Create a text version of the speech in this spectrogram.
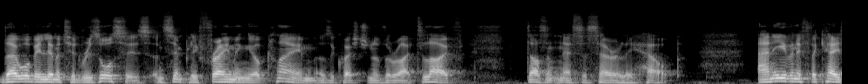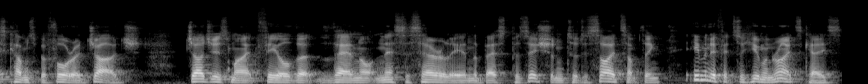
There will be limited resources, and simply framing your claim as a question of the right to life doesn't necessarily help. And even if the case comes before a judge, judges might feel that they're not necessarily in the best position to decide something, even if it's a human rights case,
